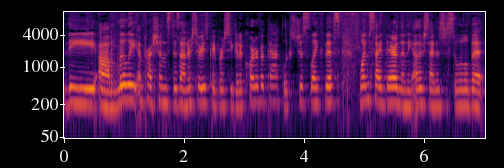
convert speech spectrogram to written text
the um, Lily Impressions Designer Series paper. So you get a quarter of a pack, looks just like this. One side there, and then the other side is just a little bit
